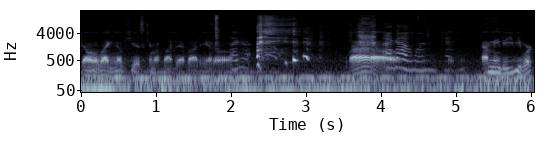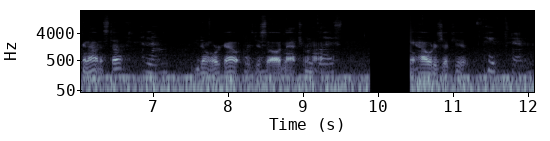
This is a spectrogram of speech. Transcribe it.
Don't like no kids came up out that body at all. I got. Wow. I got one. I mean, do you be working out and stuff? No, You don't work out. It's just all I'm natural. Huh? blessed. How old is your kid? He's ten.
